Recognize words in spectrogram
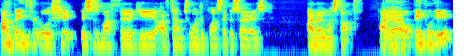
I've been through all the shit. This is my third year. I've done 200 plus episodes. I know my stuff. I Yeah. can help people here.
